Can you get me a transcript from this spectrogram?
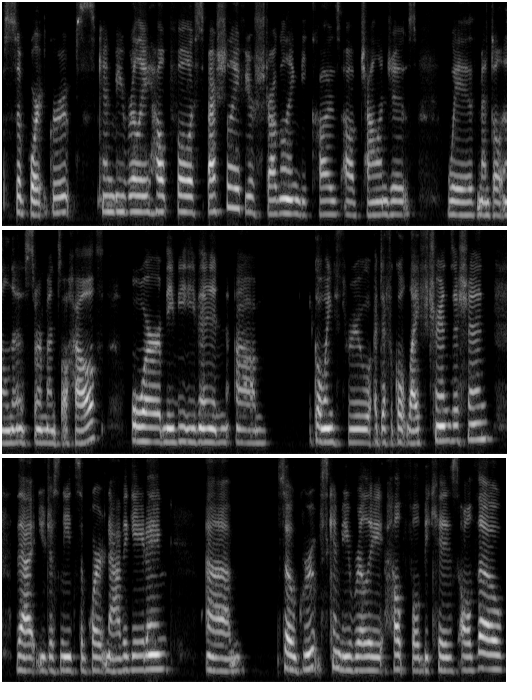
support groups can be really helpful, especially if you're struggling because of challenges with mental illness or mental health, or maybe even um, going through a difficult life transition that you just need support navigating. Um, so groups can be really helpful because although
